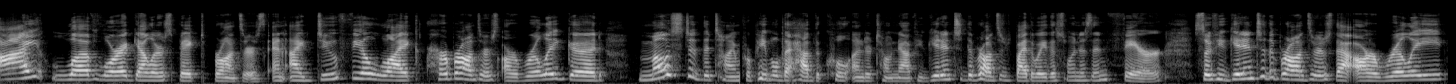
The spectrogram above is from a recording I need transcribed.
I love Laura Geller's baked bronzers, and I do feel like her bronzers are really good most of the time for people that have the cool undertone. Now, if you get into the bronzers, by the way, this one is in fair. So if you get into the bronzers that are really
